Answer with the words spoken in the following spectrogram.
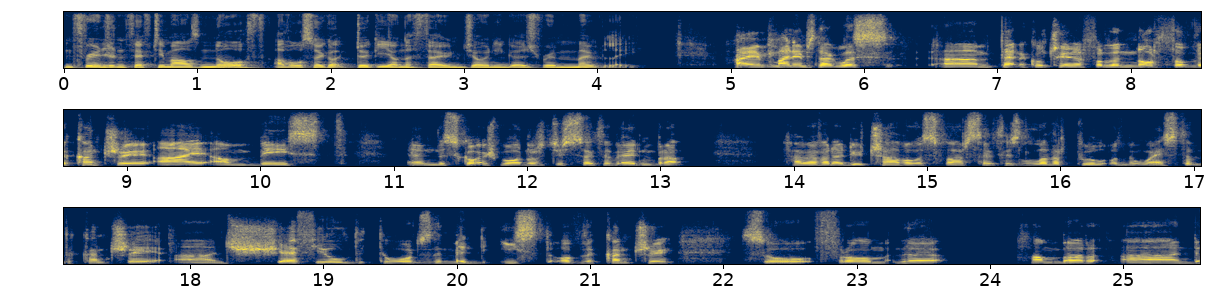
In 350 miles north, I've also got Dougie on the phone joining us remotely. Hi, my name's Douglas. I'm technical trainer for the north of the country. I am based in the Scottish borders, just south of Edinburgh. However, I do travel as far south as Liverpool on the west of the country and Sheffield towards the mid east of the country. So from the Humber and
